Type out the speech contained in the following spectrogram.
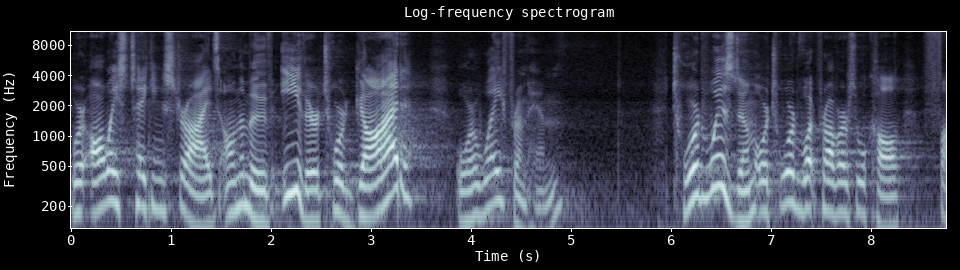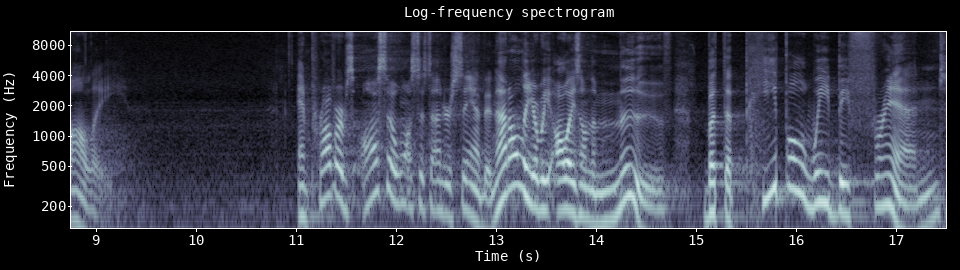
We're always taking strides on the move, either toward God or away from Him, toward wisdom or toward what Proverbs will call folly. And Proverbs also wants us to understand that not only are we always on the move, but the people we befriend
